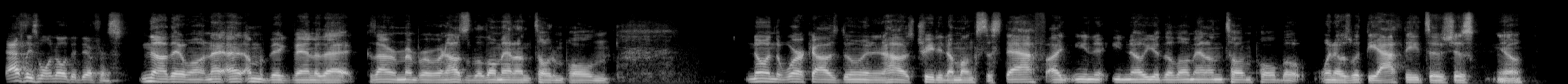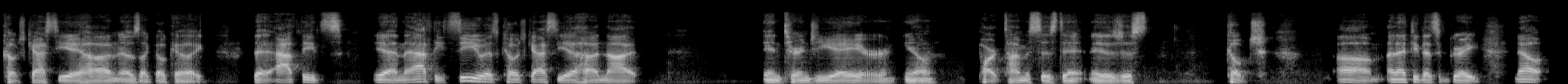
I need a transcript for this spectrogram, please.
Athletes won't know the difference. No, they won't. I, I'm a big fan of that because I remember when I was the low man on the totem pole and knowing the work I was doing and how I was treated amongst the staff. I you know you know you're the low man on the totem pole, but when it was with the athletes, it was just you know Coach Castilleja, and it was like okay, like the athletes, yeah, and the athletes see you as Coach Castilleja, not intern GA or you know part time assistant. It is just coach, um, and I think that's great. Now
